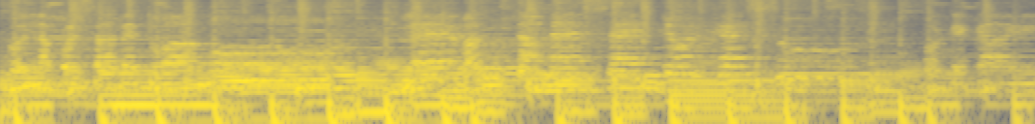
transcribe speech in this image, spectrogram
Con la fuerza de tu amor, levántame Señor Jesús, porque caí.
